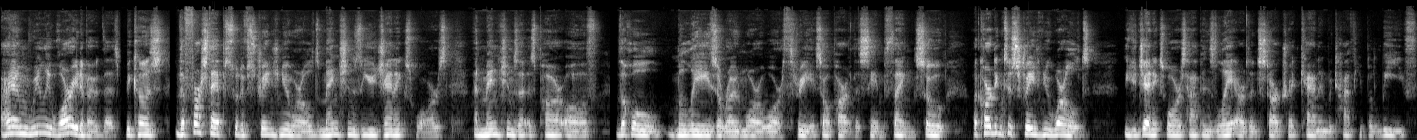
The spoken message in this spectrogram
I am really worried about this because the first episode of Strange New Worlds mentions the eugenics wars and mentions it as part of the whole malaise around World War Three. It's all part of the same thing. So, according to Strange New Worlds, the eugenics wars happens later than Star Trek canon would have you believe,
